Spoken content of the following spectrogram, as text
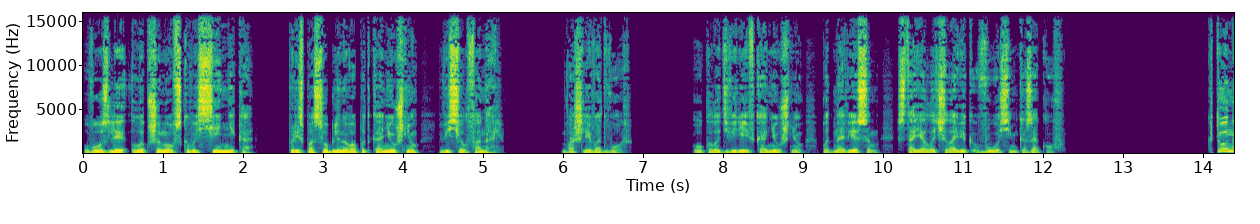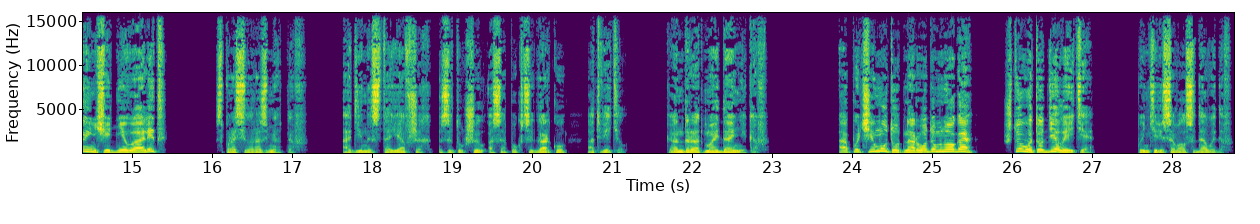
Возле Лапшиновского сенника, приспособленного под конюшню, висел фонарь. Вошли во двор. Около дверей в конюшню под навесом стояло человек восемь казаков. «Кто нынче дневалит?» — спросил Разметнов. Один из стоявших затушил о сапог цигарку, ответил. «Кондрат Майданников». «А почему тут народу много? Что вы тут делаете?» — поинтересовался Давыдов.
